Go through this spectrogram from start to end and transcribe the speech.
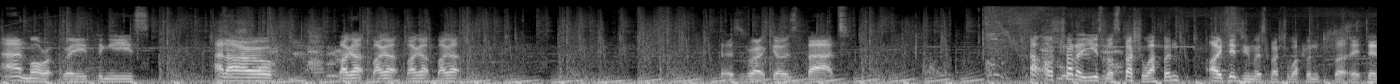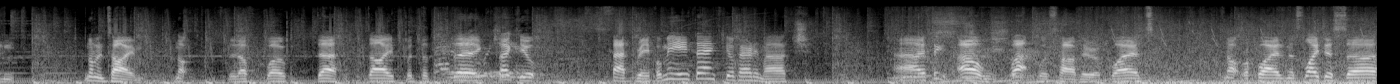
And more upgrade thingies. Hello. Bug up, bug up, bug up, bug up. This is where it goes bad. Oh, I was trying to use my special weapon. I did use my special weapon, but it didn't. Not in time. Not enough. Whoa. There. Die with the thing. Thank you. Battery for me. Thank you very much. Uh, I think. Oh, that was hardly required. Not required in the slightest, sir.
